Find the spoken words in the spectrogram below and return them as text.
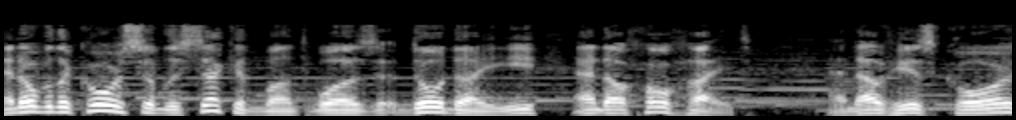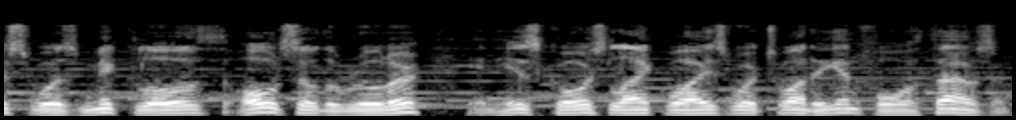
And over the course of the second month was Dodai and Ahohite. And of his course was Mikloth, also the ruler. In his course likewise were twenty and four thousand.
